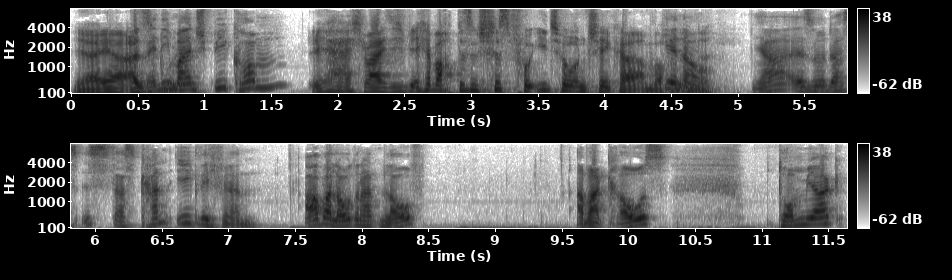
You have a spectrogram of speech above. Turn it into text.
Ja, ja. Also Wenn die mal ins Spiel kommen. Ja, ich weiß. Ich, ich habe auch ein bisschen Schiss vor Ito und Cheka am Wochenende. Genau. Ja, also das ist, das kann eklig werden. Aber Lautern hat einen Lauf. Aber Kraus, Tomjak,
